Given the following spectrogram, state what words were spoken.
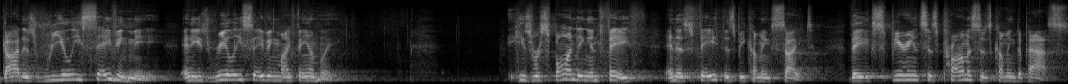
God is really saving me, and He's really saving my family. He's responding in faith, and his faith is becoming sight. They experience his promises coming to pass.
